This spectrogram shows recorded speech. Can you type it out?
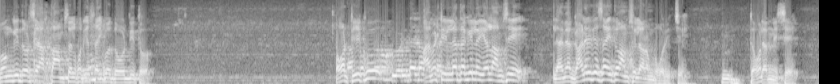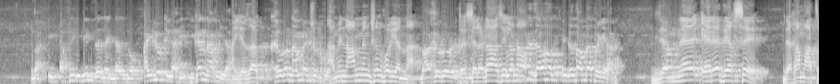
বঙ্গি ধরছে আখতা আমসেল করিয়া সাইব দৌড় দিত। তখন ঠিকও আমি টিল্লা থাকি লইয়া লামছি আমি গাড়ির গেছে আমসিল আরম্ভ করিচ্ছে তখন নিচে আমি নাম মেনশন করিয়ান না। তো ছেলেটা আসিল না। এটা তো আমরা যেমনে এরে দেখছে দেখা মাত্র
